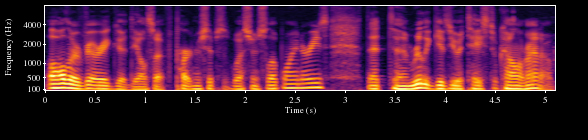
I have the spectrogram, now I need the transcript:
All are very good. They also have partnerships with Western Slope wineries that uh, really gives you a taste of Colorado.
